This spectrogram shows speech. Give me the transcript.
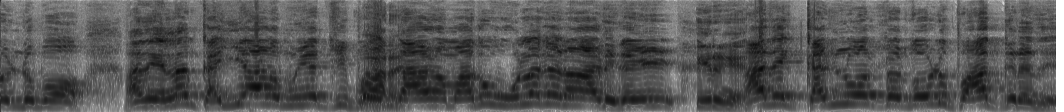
வேண்டுமோ அதையெல்லாம் கையாள முயற்சிப்பதன் காரணமாக உலக நாடுகள். அதை கண்ணோட்டத்தோடு பார்க்கிறது.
